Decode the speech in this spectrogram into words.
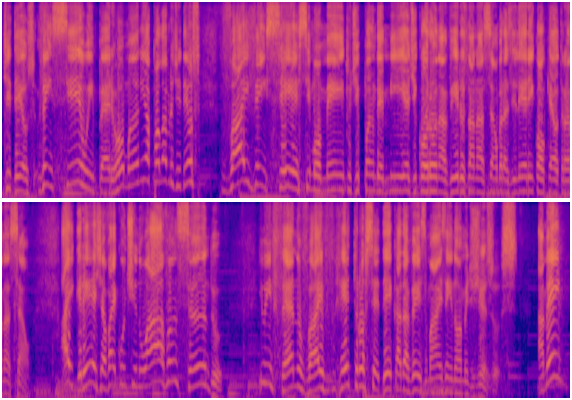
de Deus venceu o Império Romano e a palavra de Deus vai vencer esse momento de pandemia de coronavírus na nação brasileira e em qualquer outra nação. A igreja vai continuar avançando e o inferno vai retroceder cada vez mais em nome de Jesus. Amém?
